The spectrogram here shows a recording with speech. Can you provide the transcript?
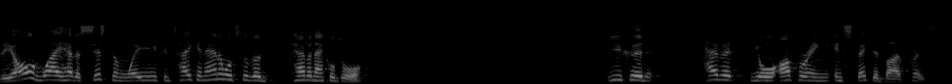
The old way had a system where you could take an animal to the tabernacle door. You could have it, your offering inspected by a priest.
